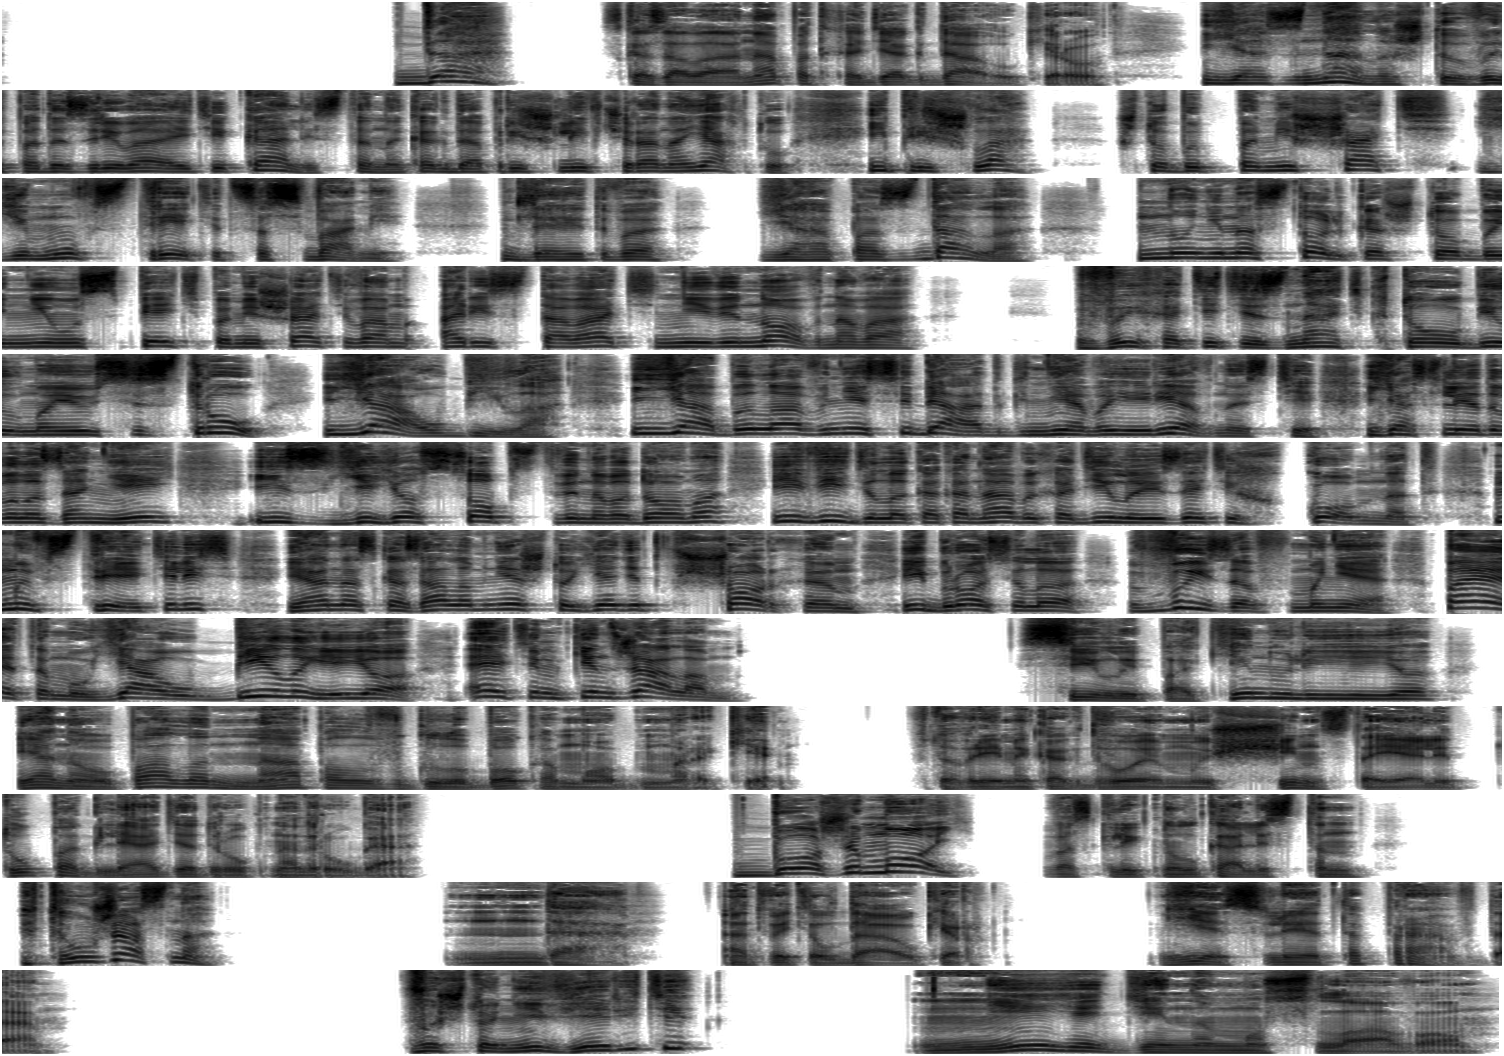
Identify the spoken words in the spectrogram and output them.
«Да», — сказала она, подходя к Даукеру, «я знала, что вы подозреваете Калистона, когда пришли вчера на яхту, и пришла, чтобы помешать ему встретиться с вами. Для этого я опоздала, но не настолько, чтобы не успеть помешать вам арестовать невиновного. Вы хотите знать, кто убил мою сестру? Я убила. Я была вне себя от гнева и ревности. Я следовала за ней из ее собственного дома и видела, как она выходила из этих комнат. Мы встретились, и она сказала мне, что едет в Шорхэм и бросила вызов мне. Поэтому я убила ее этим кинжалом. Силы покинули ее, и она упала на пол в глубоком обмороке в то время как двое мужчин стояли тупо глядя друг на друга. «Боже мой!» — воскликнул Калистон. «Это ужасно!» «Да», — ответил Даукер. «Если это правда». «Вы что, не верите?» «Ни единому слову».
